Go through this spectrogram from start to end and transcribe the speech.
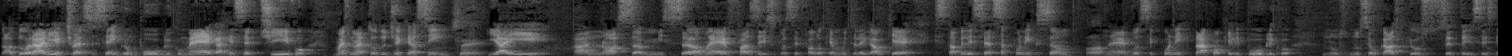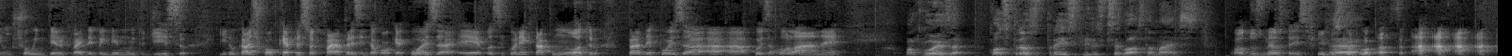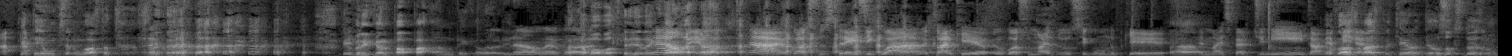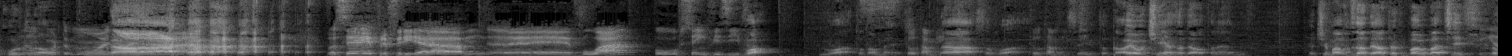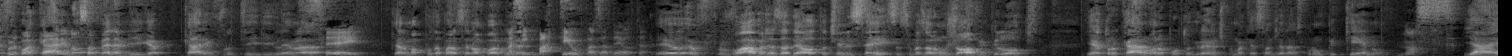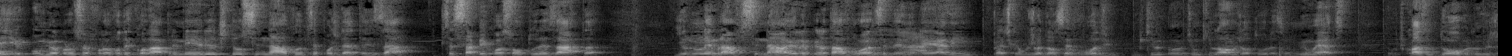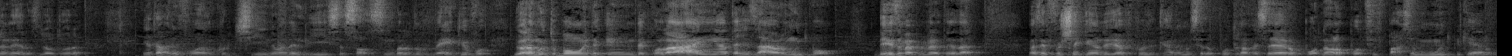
adoraria que tivesse sempre um público mega receptivo, mas não é todo dia que é assim. Sim. E aí a nossa missão é fazer isso que você falou que é muito legal, que é estabelecer essa conexão, Ah. né? Você conectar com aquele público, no, no seu caso, porque você tem- vocês têm um show inteiro que vai depender muito disso, e no caso de qualquer pessoa que vai apresentar qualquer coisa, é você conectar com o outro para depois a, a, a coisa rolar, né? Uma coisa, quais os teus três filhos que você gosta mais? Qual dos meus três filhos É. que eu gosto? Porque tem um que você não gosta tanto. Tô brincando, papá. Ah, não tem câmera ali. não, é Acabou a bateria daqui. Não, eu, não, eu gosto dos três igual. É claro que eu, eu gosto mais do segundo porque Ah. é mais perto de mim. Tá? Minha Eu gosto filha mais pequeno, os outros dois eu não curto, não, não. curto muito. Ah. mas, é. Você preferiria é, voar ou ser invisível? Voar. Voar, totalmente. Totalmente. Nossa, voar. Totalmente. Sim, total. Eu tinha asa delta, né? Eu tinha uma asa delta, eu bati. Tinha eu fui com a. Karen, nossa velha amiga, Karen Frutig, lembra? Sei. Que era uma puta parecendo uma bola. Como assim bateu com a asa delta? Eu, eu voava de asa delta, eu tinha licença, assim, mas eu era um jovem piloto. E aí trocaram o aeroporto grande, por uma questão de aeronáutica, por um pequeno. Nossa. E aí o meu professor falou, eu vou decolar primeiro e eu te dou o sinal quando você pode aterrissar. Pra você saber qual a sua altura exata. E eu não lembrava o sinal, eu lembro que eu tava voando, você, é, ali em Praia de Campo Jordão, você voa de, de um quilômetro de altura, assim, mil metros. Quase o dobro do Rio de Janeiro, assim, de altura. E eu tava ali voando, curtindo, uma delícia, solzinho, barulho do vento. E eu, eu era muito bom em, de- em decolar e em aterrissar, eu era muito bom. Desde a minha primeira aterrissagem. Mas aí foi chegando e eu fiquei, caramba, esse aeroporto, esse aeroporto, não aeroporto, esse espaço é muito pequeno.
